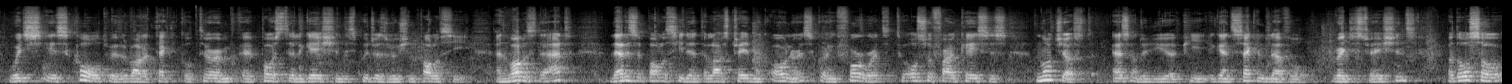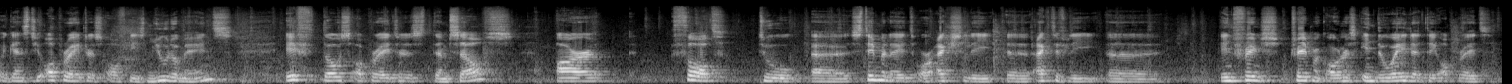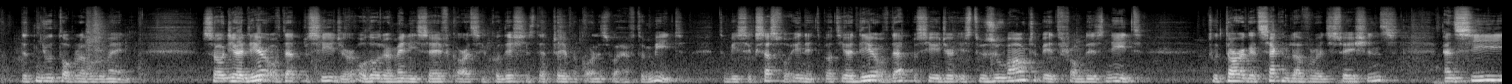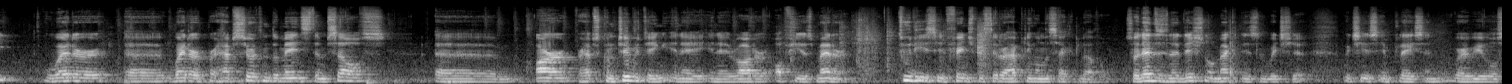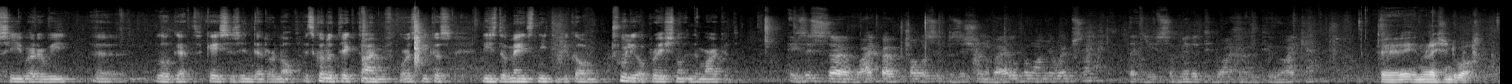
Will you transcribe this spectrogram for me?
which is called, with a rather technical term, a post-delegation dispute resolution policy. And what is that? That is a policy that allows trademark owners going forward to also file cases not just as under the UDRP against second level registrations, but also against the operators of these new domains if those operators themselves are thought to uh, stimulate or actually uh, actively uh, infringe trademark owners in the way that they operate the new top level domain. So the idea of that procedure, although there are many safeguards and conditions that trademark owners will have to meet to be successful in it, but the idea of that procedure is to zoom out a bit from this need to target second level registrations and see whether uh, whether perhaps certain domains themselves um, are perhaps contributing in a, in a rather obvious manner to these infringements that are happening on the second level. So that is an additional mechanism which, uh, which is in place and where we will see whether we uh, will get cases in that or not. It's going to take time, of course, because these domains need to become truly operational in the market. Is this uh, WIPO policy position available on your website that you submitted to, uh, to ICANN? Uh, in relation to what?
